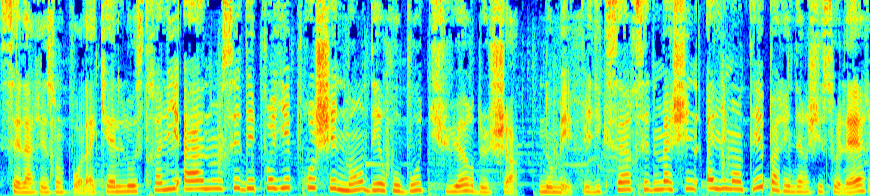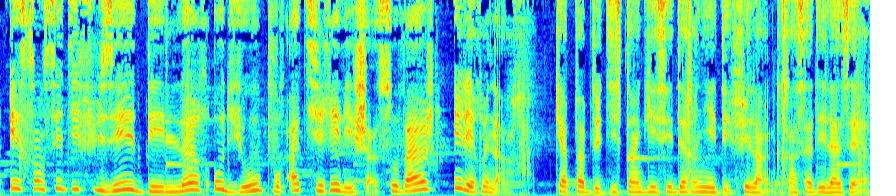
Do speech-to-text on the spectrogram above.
C'est la raison pour laquelle l'Australie a annoncé déployer prochainement des robots tueurs de chats. Nommé Felixer, cette machine alimentée par énergie solaire est censée diffuser des leurres audio pour attirer les chats sauvages et les renards. Capable de distinguer ces derniers des félins grâce à des lasers,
